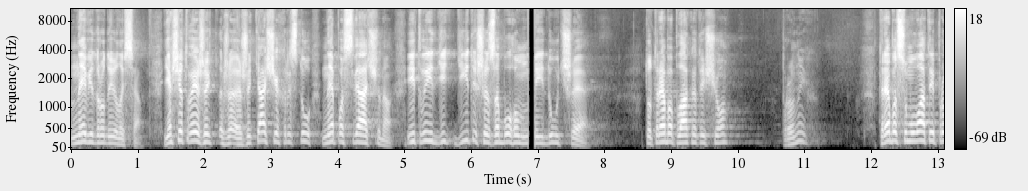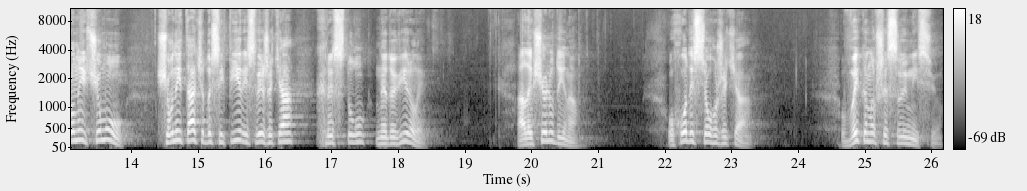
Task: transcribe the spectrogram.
не відродилася, якщо твоє життя ще Христу не посвячено, і твої діти ще за Богом не йдуть ще, то треба плакати що? Про них. Треба сумувати про них. Чому? Що вони так до сих пір і своє життя Христу не довірили. Але якщо людина уходить з цього життя, виконавши свою місію,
